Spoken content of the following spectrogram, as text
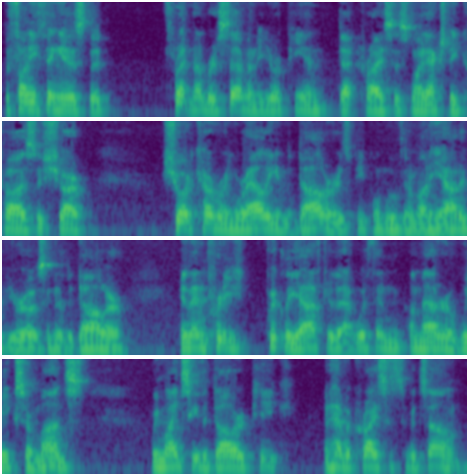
the funny thing is that threat number seven, a European debt crisis, might actually cause a sharp short covering rally in the dollar as people move their money out of euros into the dollar. And then pretty quickly after that, within a matter of weeks or months, we might see the dollar peak and have a crisis of its own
